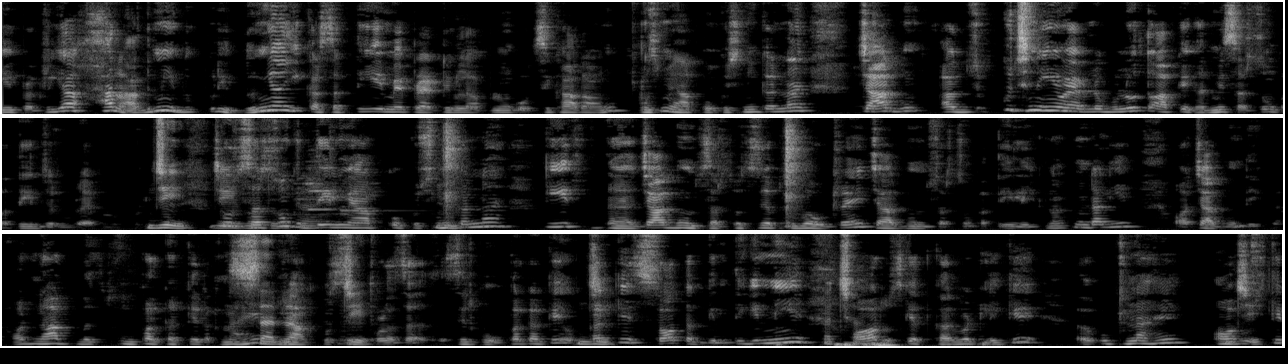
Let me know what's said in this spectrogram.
ये प्रक्रिया हर आदमी पूरी दुनिया ही कर सकती है। मैं प्रैक्टिकल आप लोगों को सिखा रहा हूँ। उसमें आपको कुछ नहीं करना है। चार कुछ नहीं हो अवेलेबल हो तो आपके घर में सरसों का तेल ज़रूर है जी, जी तो सरसों के तेल में आपको कुछ नहीं करना है। कि चार बूंद सरसों जब सुबह उठ रहे हैं चार बूंद सरसों का तेल एक नाक में डालिए और चार बूंद एक में और नाक बस ऊपर करके रखना है नाक को थोड़ा सा सिर को ऊपर करके करके सौ तक गिनती गिननी है अच्छा। और उसके बाद करवट लेके उठना है और उसके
